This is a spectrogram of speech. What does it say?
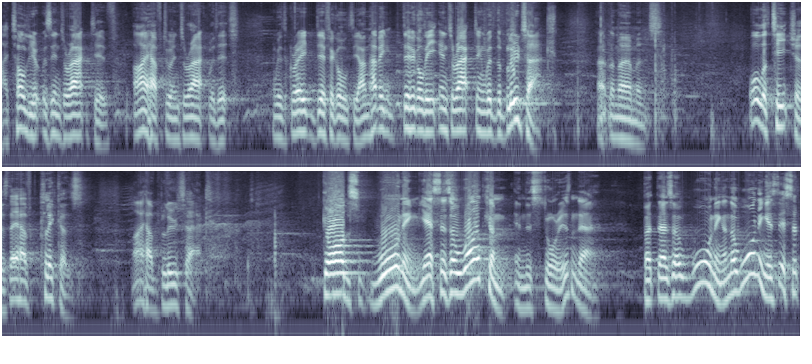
I told you it was interactive. I have to interact with it with great difficulty. I'm having difficulty interacting with the Blu Tack at the moment. All the teachers, they have clickers. I have Blu Tack. God's warning. Yes, there's a welcome in this story, isn't there? But there's a warning. And the warning is this that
